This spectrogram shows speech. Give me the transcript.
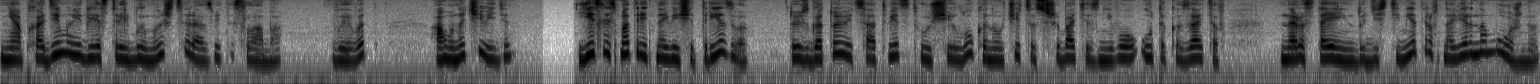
Необходимые для стрельбы мышцы развиты слабо. Вывод, а он очевиден. Если смотреть на вещи трезво, то изготовить соответствующий лук и научиться сшибать из него уток и зайцев на расстоянии до 10 метров, наверное, можно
